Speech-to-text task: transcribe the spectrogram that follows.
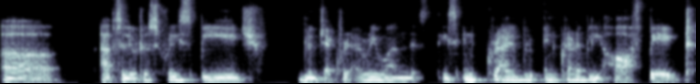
uh, absolutist free speech, blue check for everyone, this, these incredible, incredibly half-baked,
